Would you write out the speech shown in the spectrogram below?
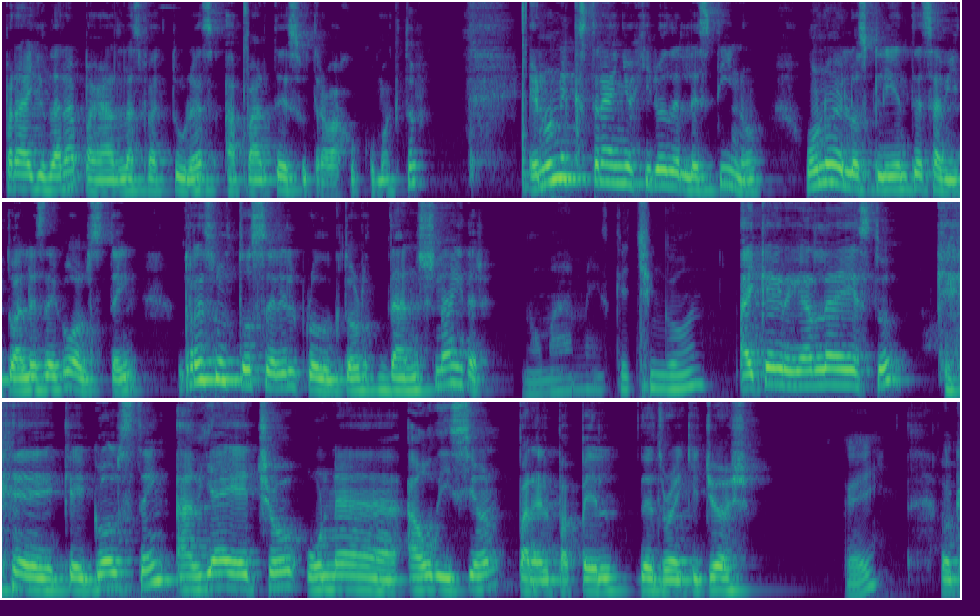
para ayudar a pagar las facturas aparte de su trabajo como actor. En un extraño giro del destino, uno de los clientes habituales de Goldstein resultó ser el productor Dan Schneider. No mames, qué chingón. Hay que agregarle a esto que, que Goldstein había hecho una audición para el papel de Drake y Josh. Ok. ¿Ok?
